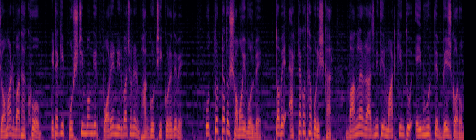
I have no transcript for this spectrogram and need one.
জমাট বাঁধা ক্ষোভ, এটা কি পশ্চিমবঙ্গের পরের নির্বাচনের ভাগ্য ঠিক করে দেবে? উত্তরটা তো সময় বলবে। তবে একটা কথা পরিষ্কার, বাংলার রাজনীতির মাঠ কিন্তু এই মুহূর্তে বেশ গরম।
